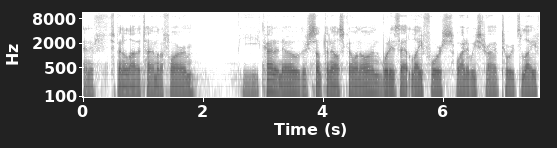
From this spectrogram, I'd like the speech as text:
and if you spend a lot of time on a farm, you kind of know there's something else going on. What is that life force? Why do we strive towards life?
